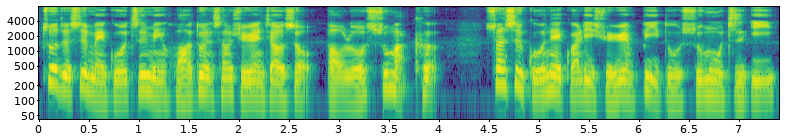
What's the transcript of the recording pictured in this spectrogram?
作者是美国知名华顿商学院教授保罗·舒马克，算是国内管理学院必读书目之一。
